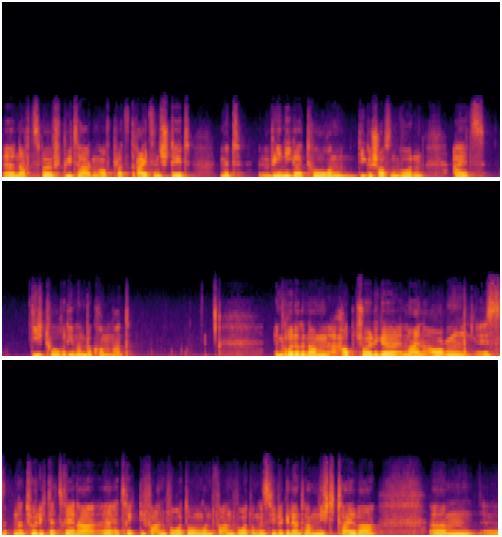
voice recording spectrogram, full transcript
äh, nach zwölf Spieltagen auf Platz 13 steht mit weniger Toren, die geschossen wurden, als die Tore, die man bekommen hat. Im Grunde genommen, Hauptschuldige in meinen Augen ist natürlich der Trainer. Äh, er trägt die Verantwortung und Verantwortung ist, wie wir gelernt haben, nicht teilbar. Ähm, äh,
